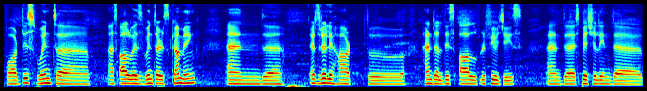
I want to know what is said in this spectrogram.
For this winter, as always, winter is coming, and uh, it's really hard to handle this all refugees, and uh, especially in the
